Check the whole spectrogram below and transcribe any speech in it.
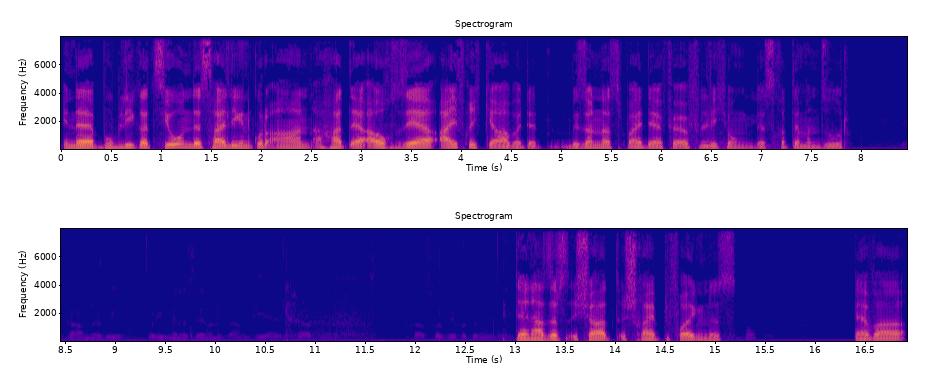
In der Publikation des Heiligen Koran hat er auch sehr eifrig gearbeitet, besonders bei der Veröffentlichung des Khatem Mansur. Der Nasir Ishad schreibt folgendes: Er war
